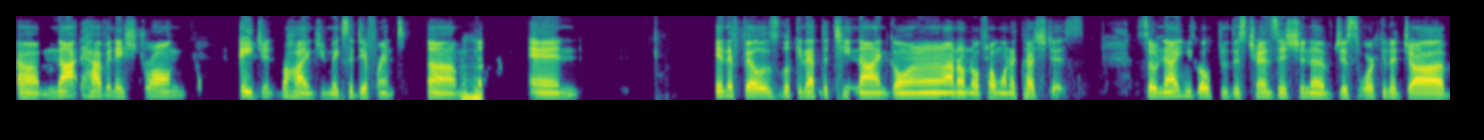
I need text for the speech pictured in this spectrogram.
um, not having a strong agent behind you makes a difference. Um, mm-hmm. And NFL is looking at the T9 going, I don't know if I want to touch this. So now you go through this transition of just working a job,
